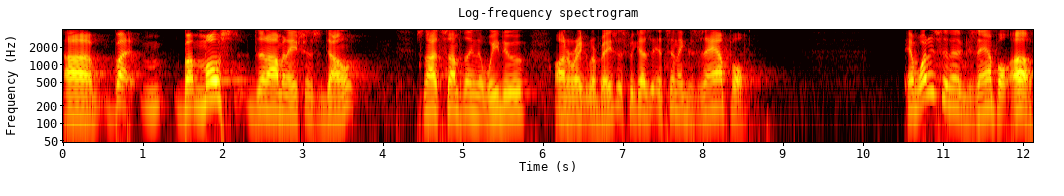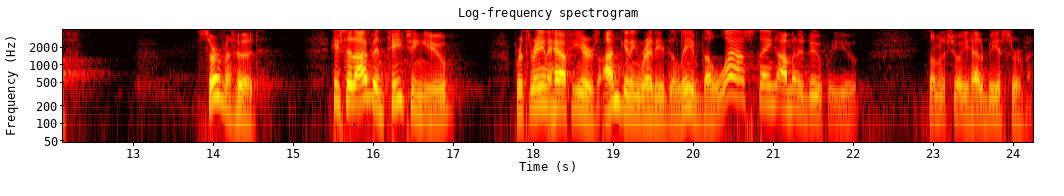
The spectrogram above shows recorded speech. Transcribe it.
Uh, but but most denominations don't. It's not something that we do on a regular basis because it's an example. And what is it an example of? Servanthood. He said, I've been teaching you for three and a half years. I'm getting ready to leave. The last thing I'm going to do for you is I'm going to show you how to be a servant.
